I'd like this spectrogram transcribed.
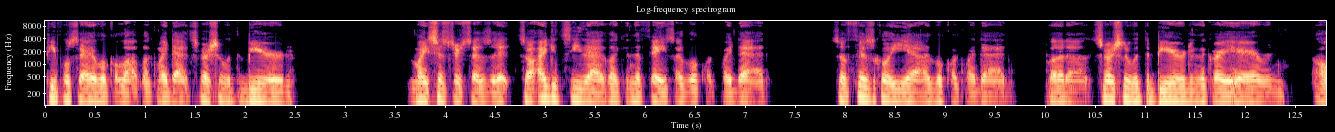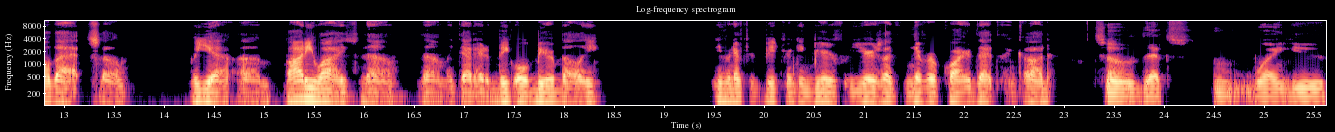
people say I look a lot like my dad, especially with the beard. My sister says it, so I could see that, like in the face, I look like my dad. So physically, yeah, I look like my dad, but uh, especially with the beard and the gray hair and all that. So, but yeah, um, body-wise, no, no, my dad had a big old beer belly. Even after be- drinking beer for years, I've never acquired that, thank God. So that's why you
